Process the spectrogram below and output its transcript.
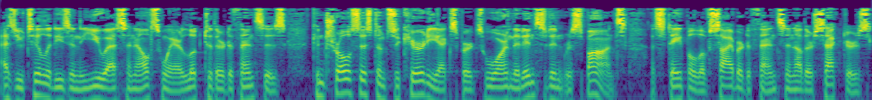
As utilities in the U.S. and elsewhere look to their defenses, control system security experts warn that incident response, a staple of cyber defense in other sectors,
